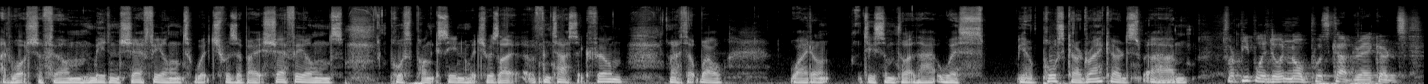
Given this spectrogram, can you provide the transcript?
I'd watched a film made in Sheffield, which was about Sheffield's post punk scene, which was like a fantastic film. And I thought, well, why don't do something like that with you know postcard records. Um, For people who don't know, postcard records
